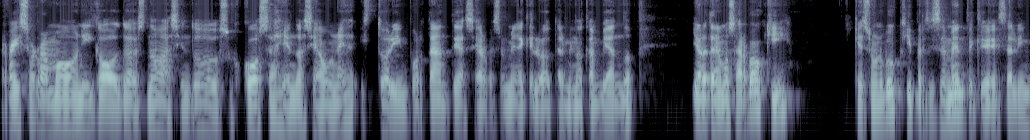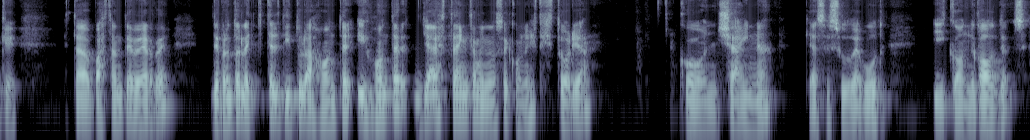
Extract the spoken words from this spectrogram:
Razor Ramón y Goldust, ¿no? Haciendo sus cosas, yendo hacia una historia importante, hacia WrestleMania que luego terminó cambiando. Y ahora tenemos a Rocky, que es un rookie precisamente, que es alguien que está bastante verde. De pronto le quita el título a Hunter y Hunter ya está encaminándose con esta historia, con China, que hace su debut, y con Goldust,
